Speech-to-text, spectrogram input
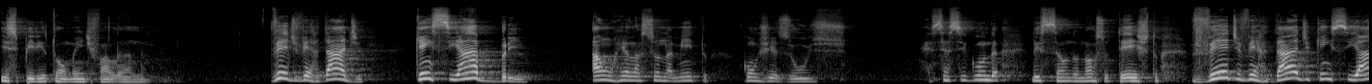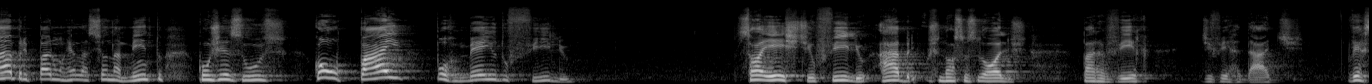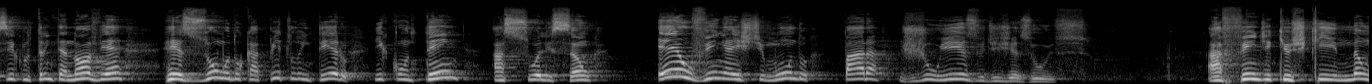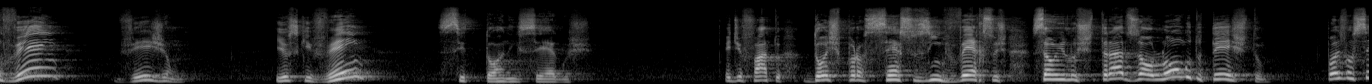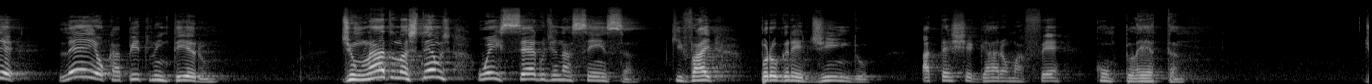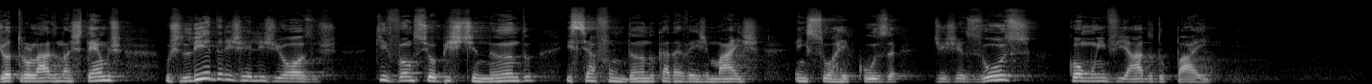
espiritualmente falando. Vê de verdade quem se abre a um relacionamento com Jesus. Essa é a segunda lição do nosso texto. Vê de verdade quem se abre para um relacionamento com Jesus, com o Pai por meio do Filho. Só este, o Filho, abre os nossos olhos para ver de verdade. Versículo 39 é resumo do capítulo inteiro e contém a sua lição. Eu vim a este mundo para juízo de Jesus, a fim de que os que não veem, vejam, e os que veem, se tornem cegos. E de fato, dois processos inversos são ilustrados ao longo do texto. Pois você leia o capítulo inteiro. De um lado, nós temos o ex-cego de nascença, que vai progredindo até chegar a uma fé completa. De outro lado, nós temos os líderes religiosos que vão se obstinando e se afundando cada vez mais em sua recusa de Jesus como enviado do Pai.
